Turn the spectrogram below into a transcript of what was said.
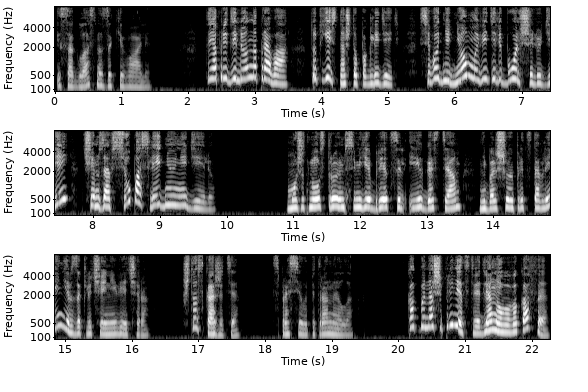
и согласно закивали. «Ты определенно права. Тут есть на что поглядеть. Сегодня днем мы видели больше людей, чем за всю последнюю неделю». «Может, мы устроим семье Брецель и их гостям небольшое представление в заключении вечера? Что скажете?» — спросила Петронелла. Как бы наше приветствие для нового кафе?»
